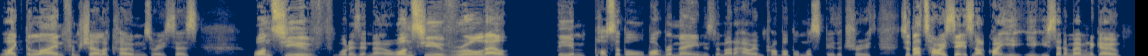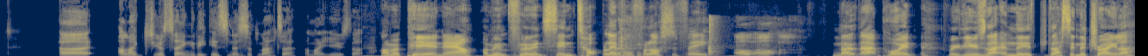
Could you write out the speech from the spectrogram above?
like the line from Sherlock Holmes where he says, once you've, what is it now? Once you've ruled out the impossible, what remains, no matter how improbable, must be the truth. So that's how I see it. It's not quite, you, you said a moment ago, uh, I liked your saying the isness of matter. I might use that. I'm a peer now. I'm influencing top level philosophy. I'll, I'll... Note that point. We'll use that in the that's in the trailer.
